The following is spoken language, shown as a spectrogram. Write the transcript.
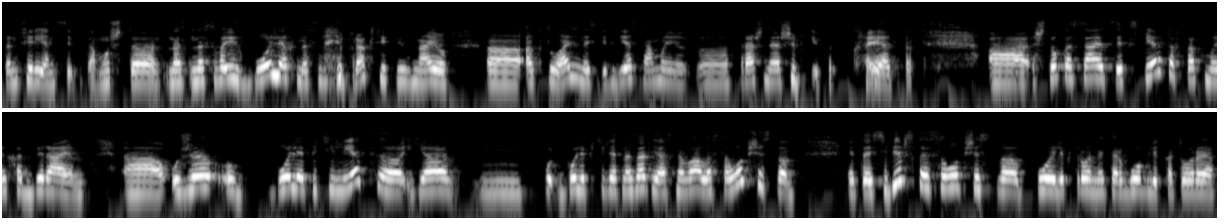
конференции, потому что на, на своих болях, на своей практике знаю э, актуальность и где самые э, страшные ошибки кроятся. А, что касается экспертов, как мы их отбираем, э, уже более пяти лет э, я более пяти лет назад я основала сообщество. Это сибирское сообщество по электронной торговле, которое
